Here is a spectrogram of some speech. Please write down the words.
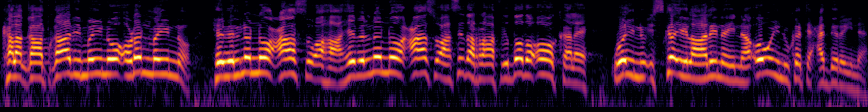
Kala qaadqaadi mayno odhan mayno. Hebelna noocaasu ahaa hebelna noocaasu ah sida raafidada oo kale waynu iska ilaalinaynaa oo waynu ka taxadaraynaa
